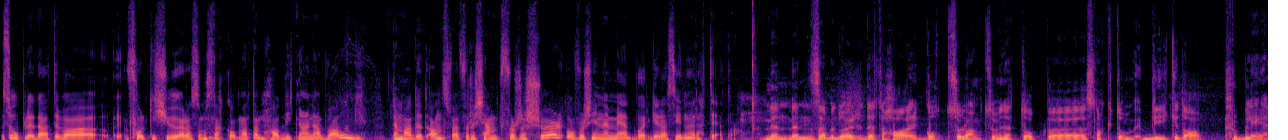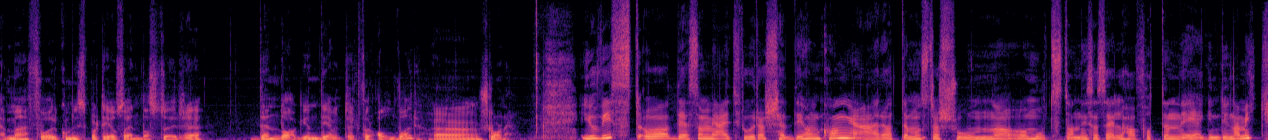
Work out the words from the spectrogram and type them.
så opplevde jeg at det var folk i 20-åra som snakka om at de hadde ikke noe annet valg. De mm. hadde et ansvar for å kjempe for seg sjøl og for sine medborgere og sine rettigheter. Men, men når dette har gått så langt som vi nettopp uh, snakket om, blir ikke da problemet for kommunistpartiet også enda større den dagen de eventuelt for alvor uh, slår ned? Jo visst, og det som jeg tror har skjedd i Hongkong, er at demonstrasjonene og motstanden i seg selv har fått en egen dynamikk.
